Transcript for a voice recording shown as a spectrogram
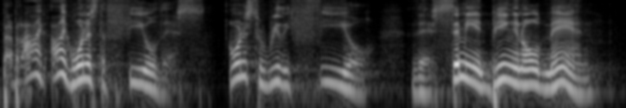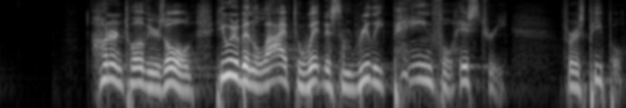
But, but I, like, I like want us to feel this. I want us to really feel this. Simeon, being an old man, 112 years old, he would have been alive to witness some really painful history for his people.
